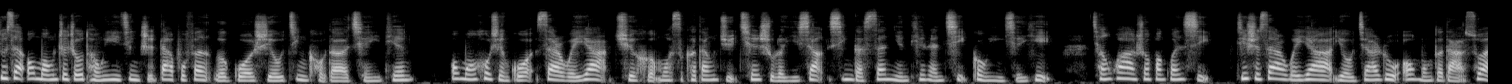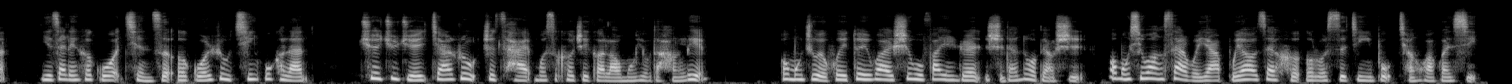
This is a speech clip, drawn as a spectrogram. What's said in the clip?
就在欧盟这周同意禁止大部分俄国石油进口的前一天欧盟候选国塞尔维亚却和莫斯科当局签署了一项新的三年天然气供应协议强化双方关系。即使塞尔维亚有加入欧盟的打算也在联合国谴责俄国入侵乌克兰却拒绝加入制裁莫斯科这个老盟友的行列。欧盟执委会对外事务发言人史丹诺表示欧盟希望塞尔维亚不要再和俄罗斯进一步强化关系。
